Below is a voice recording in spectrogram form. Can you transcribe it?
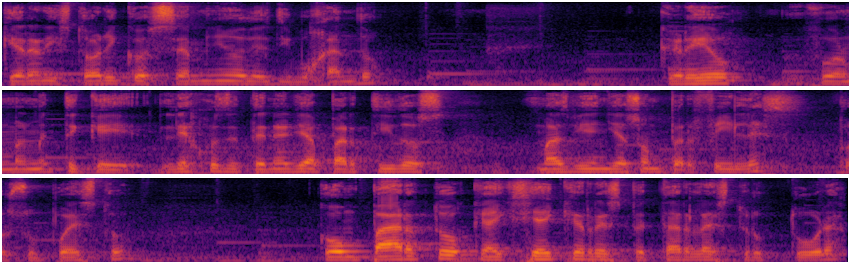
que eran históricos se han venido desdibujando. Creo formalmente que lejos de tener ya partidos más bien ya son perfiles, por supuesto. Comparto que hay, sí hay que respetar la estructura,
